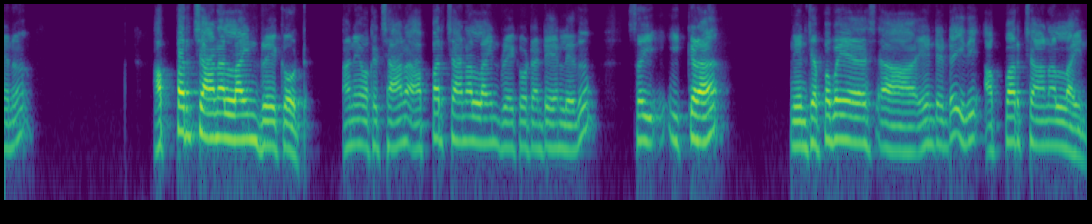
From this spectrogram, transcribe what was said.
నేను. అప్పర్ ఛానల్ లైన్ బ్రేక్అవుట్ అనే ఒక channel upper channel line breakout అంటే ఏం లేదు. సో ఇక్కడ నేను చెప్పబోయే ఏంటంటే ఇది upper channel line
